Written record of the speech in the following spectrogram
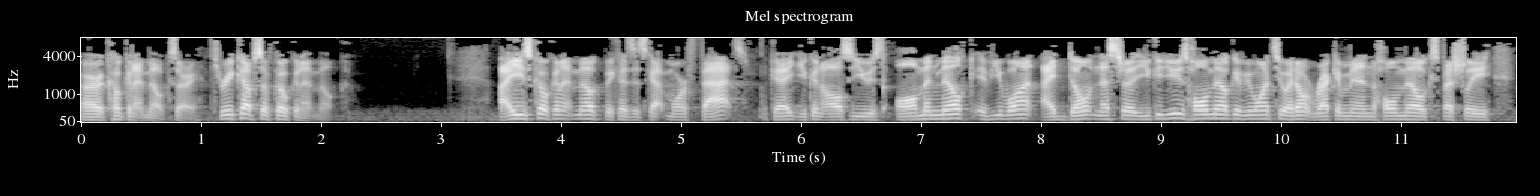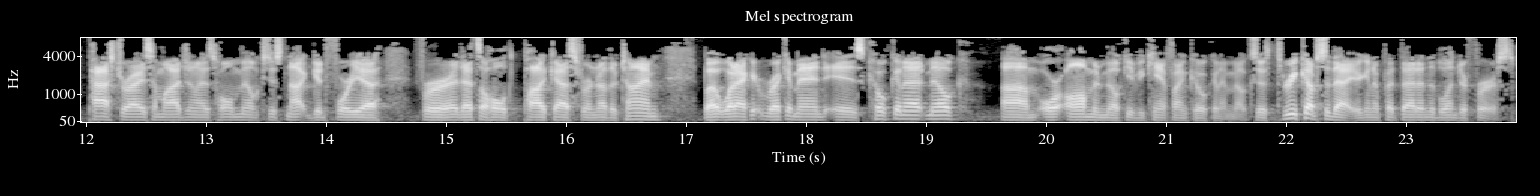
or coconut milk, sorry. Three cups of coconut milk. I use coconut milk because it's got more fat. Okay, you can also use almond milk if you want. I don't necessarily. You could use whole milk if you want to. I don't recommend whole milk, especially pasteurized, homogenized whole milk. It's just not good for you. For that's a whole podcast for another time. But what I could recommend is coconut milk, um, or almond milk if you can't find coconut milk. So three cups of that. You're going to put that in the blender first.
